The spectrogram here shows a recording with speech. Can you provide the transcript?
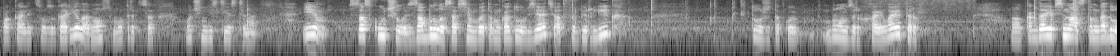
пока лицо загорело, оно смотрится очень естественно. И соскучилась, забыла совсем в этом году взять от Faberlic тоже такой бронзер-хайлайтер. А, когда я в семнадцатом году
